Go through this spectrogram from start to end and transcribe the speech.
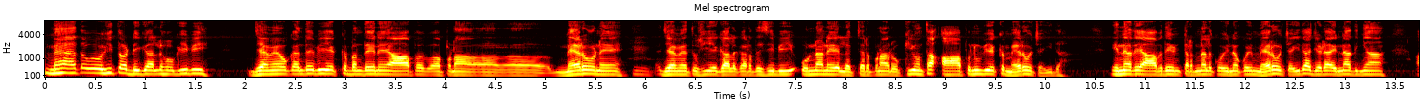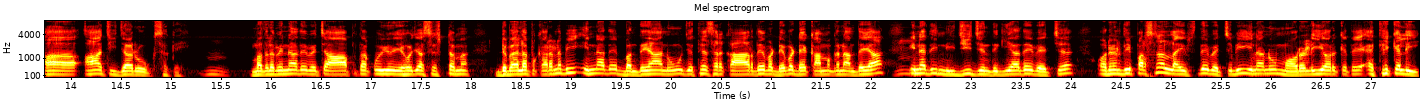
ਮੈਂ ਤਾਂ ਉਹੀ ਤੁਹਾਡੀ ਗੱਲ ਹੋ ਗਈ ਵੀ ਜਿਵੇਂ ਉਹ ਕਹਿੰਦੇ ਵੀ ਇੱਕ ਬੰਦੇ ਨੇ ਆਪ ਆਪਣਾ ਮਹਿਰੋ ਨੇ ਜਿਵੇਂ ਤੁਸੀਂ ਇਹ ਗੱਲ ਕਰਦੇ ਸੀ ਵੀ ਉਹਨਾਂ ਨੇ ਲੱਚਰਪਣਾ ਰੋਕੀ ਹੁਣ ਤਾਂ ਆਪ ਨੂੰ ਵੀ ਇੱਕ ਮਹਿਰੋ ਚਾਹੀਦਾ। ਇਹਨਾਂ ਦੇ ਆਪ ਦੇ ਇੰਟਰਨਲ ਕੋਈ ਨਾ ਕੋਈ ਮਹਿਰੋ ਚਾਹੀਦਾ ਜਿਹੜਾ ਇਹਨਾਂ ਦੀਆਂ ਆ ਆ ਚੀਜ਼ਾਂ ਰੋਕ ਸਕੇ। ਮਤਲਬ ਇਹਨਾਂ ਦੇ ਵਿੱਚ ਆਪ ਤਾਂ ਕੋਈ ਇਹੋ ਜਿਹਾ ਸਿਸਟਮ ਡਿਵੈਲਪ ਕਰਨ ਵੀ ਇਹਨਾਂ ਦੇ ਬੰਦਿਆਂ ਨੂੰ ਜਿੱਥੇ ਸਰਕਾਰ ਦੇ ਵੱਡੇ ਵੱਡੇ ਕੰਮ ਗਨਾਉਂਦੇ ਆ ਇਹਨਾਂ ਦੀ ਨਿੱਜੀ ਜ਼ਿੰਦਗੀਆਂ ਦੇ ਵਿੱਚ ਔਰ ਇਹਨਾਂ ਦੀ ਪਰਸਨਲ ਲਾਈਫਸ ਦੇ ਵਿੱਚ ਵੀ ਇਹਨਾਂ ਨੂੰ ਮੋਰਲੀ ਔਰ ਕਿਤੇ ਐਥੀਕਲੀ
